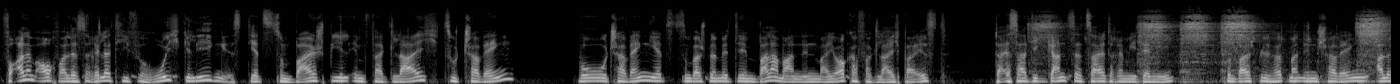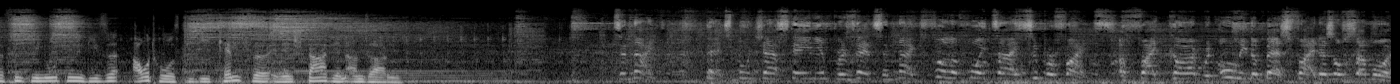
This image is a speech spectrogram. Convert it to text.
Vor allem auch, weil es relativ ruhig gelegen ist. Jetzt zum Beispiel im Vergleich zu Chaveng, wo Chaveng jetzt zum Beispiel mit dem Ballermann in Mallorca vergleichbar ist. Da ist halt die ganze Zeit Remi Demi. Zum Beispiel hört man in Chaveng alle fünf Minuten diese Autos, die die Kämpfe in den Stadien ansagen. Tonight, Pets Mucha Stadium presents a night full of Muay Thai super fights. A fight card with only the best fighters of Samoy.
